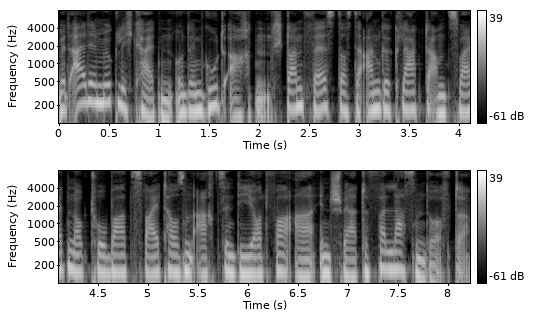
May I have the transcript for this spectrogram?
Mit all den Möglichkeiten und dem Gutachten stand fest, dass der Angeklagte am 2. Oktober 2018 die JVA in Schwerte verlassen durfte.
